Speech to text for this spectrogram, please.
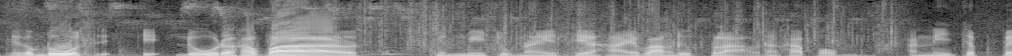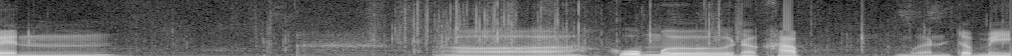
เดี๋ยวต้องดูดูนะครับว่ามันมีจุดไหนเสียหายบ้างหรือเปล่านะครับ ผม อันนี้จะเป็นคู่มือนะครับ เหมือนจะมี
